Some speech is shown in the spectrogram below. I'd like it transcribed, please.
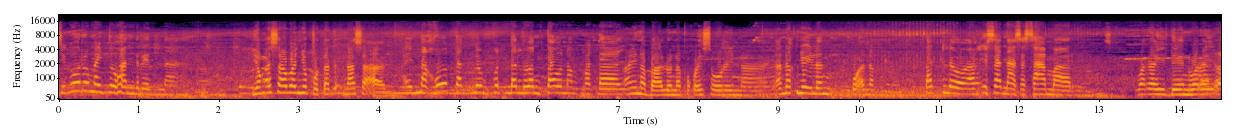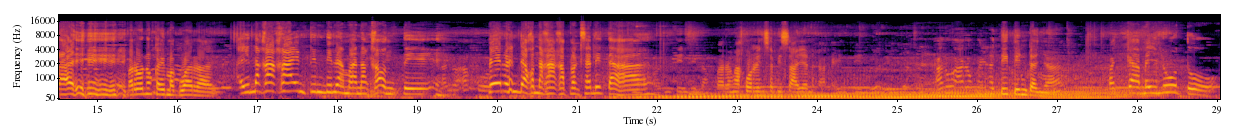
Siguro may 200 na. Yung asawa nyo po, taga, nasaan? Ay nako, 32 taon ang patay. Ay, nabalo na po kayo. Sorry, Nay. Anak nyo, ilan po anak nyo? Tatlo, ang isa nasa Samar. Waray din, waray. Ay, Marunong kayo magwaray. ay nakakaintindi naman ng kaunti. Pero hindi ako nakakapagsalita ha. Intindi lang. Parang ako rin sa Bisaya nakakaintindi. Araw-araw kayo nagtitinda niya? Pagka may luto,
